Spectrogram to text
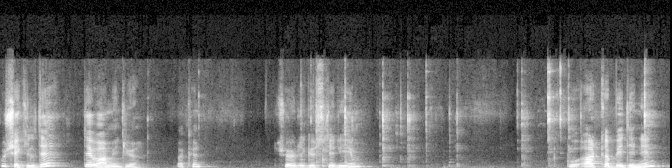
Bu şekilde devam ediyor. Bakın şöyle göstereyim. Bu arka bedenin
